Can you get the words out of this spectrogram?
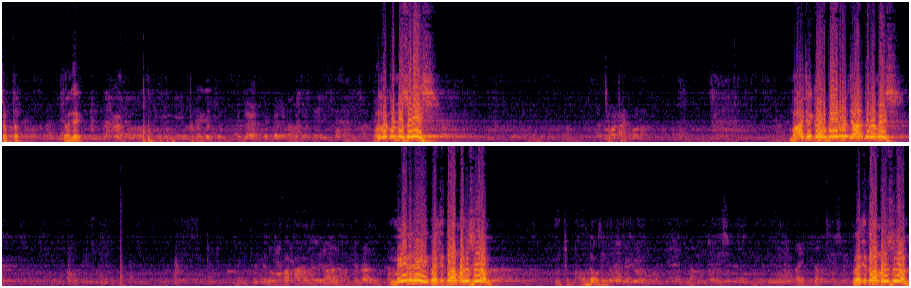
చెప్తా. సంజయ్. పల్లకొండ సురేష్ మాజీ కార్పొరేటర్ జారతి రమేష్ మేడిది రజిత మధుసూదన్ రజిత మధుసూదన్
